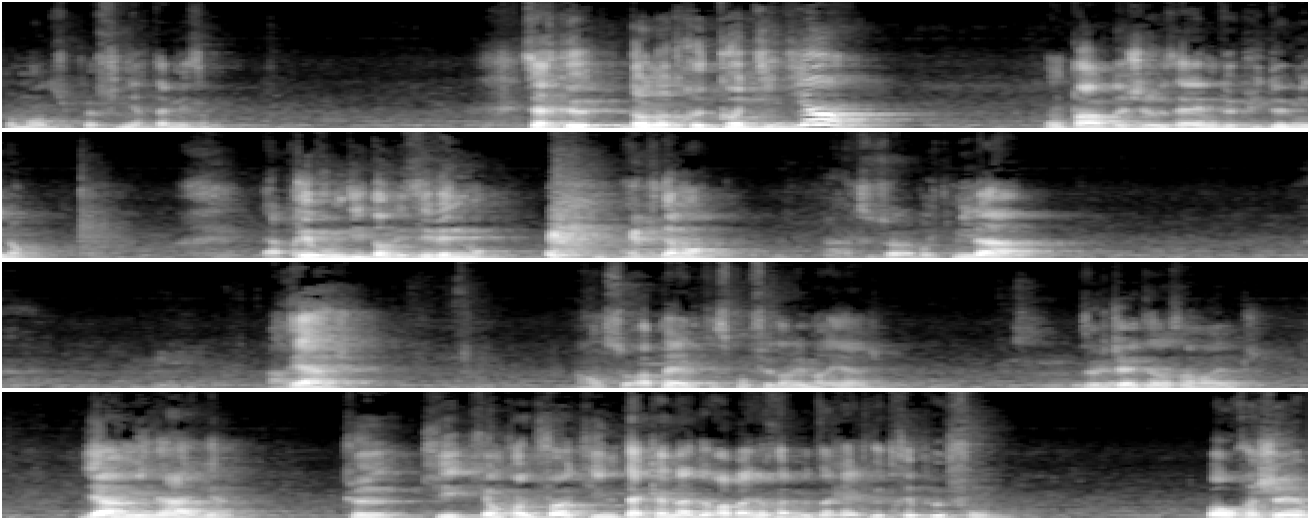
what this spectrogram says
Comment tu peux finir ta maison? C'est-à-dire que dans notre quotidien, on parle de Jérusalem depuis 2000 ans. Et après, vous me dites dans les événements. Évidemment, que ce soit la Brit Mila, mariage. Ah, on se rappelle, qu'est-ce qu'on fait dans les mariages? Vous avez déjà été dans un mariage. Il y a un minag que, qui, encore une fois, qui est une takana de Rabban Yochanan Ben que très peu font. Baruch Hashem,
